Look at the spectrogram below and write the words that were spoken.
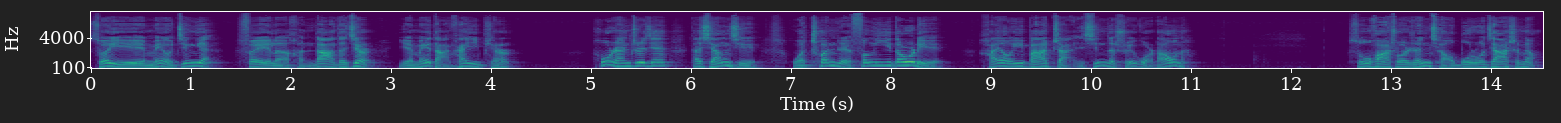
所以没有经验。费了很大的劲儿，也没打开一瓶。忽然之间，他想起我穿这风衣兜里还有一把崭新的水果刀呢。俗话说：“人巧不如家事妙。”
